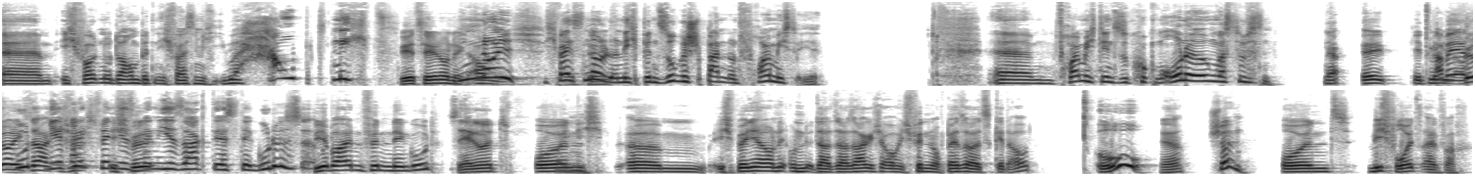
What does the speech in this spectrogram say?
Ähm, ich wollte nur darum bitten, ich weiß nämlich überhaupt nichts. Wir erzählen noch nicht. Auch Null. nicht. Ich weiß null und ich bin so gespannt und freue mich so. Ähm, freue mich, den zu gucken, ohne irgendwas zu wissen. Ja, ey, geht mir Aber er ist gut. sagen, Mir ich reicht, wenn, ich ihr, will- wenn ihr sagt, der ist der Gute. Wir beiden finden den gut. Sehr gut. Und mich. ähm, ich bin ja noch nicht, und da, da sage ich auch, ich finde ihn noch besser als Get Out. Oh, Ja. schön. Und mich freut's einfach.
